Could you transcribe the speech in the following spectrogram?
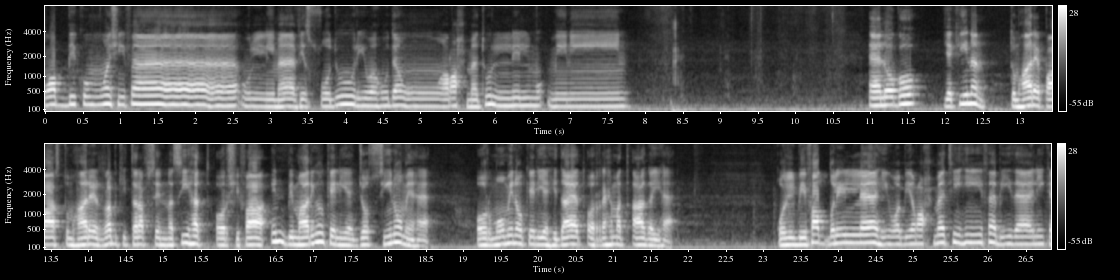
ربكم وشفاء لما في الصدور وهدى ورحمة للمؤمنين. اے لوگو، یقیناً تمہارے پاس تمہارے رب کی طرف سے نصیحت اور شفا ان بیماریوں کے لیے جو سینوں میں ہے اور مومنوں کے لیے ہدایت اور رحمت آ گئی ہے۔ قل بفضل الله وبرحمته فبذلك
